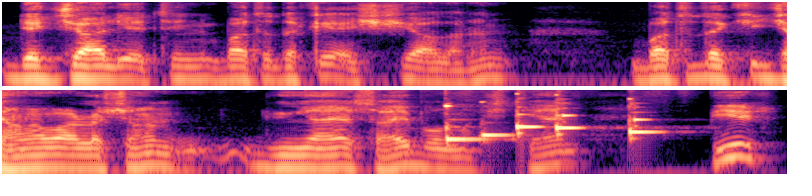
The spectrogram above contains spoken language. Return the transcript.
deccaliyetin, batıdaki eşkıyaların, batıdaki canavarlaşan dünyaya sahip olmak isteyen bir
